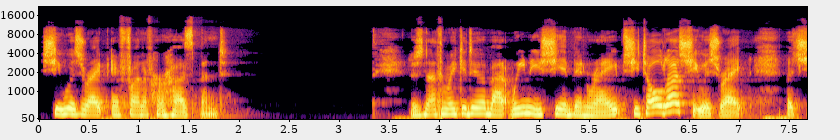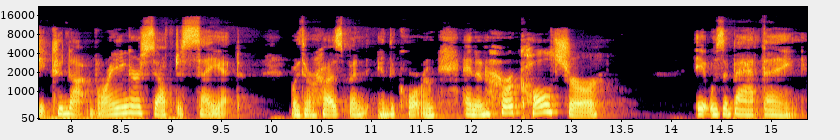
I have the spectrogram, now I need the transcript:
she was raped in front of her husband. There's nothing we could do about it. We knew she had been raped. She told us she was raped, but she could not bring herself to say it with her husband in the courtroom. And in her culture, it was a bad thing.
